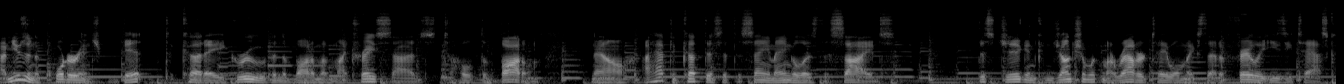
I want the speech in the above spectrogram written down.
I'm using a quarter inch bit to cut a groove in the bottom of my tray sides to hold the bottom Now, I have to cut this at the same angle as the sides. This jig in conjunction with my router table makes that a fairly easy task.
